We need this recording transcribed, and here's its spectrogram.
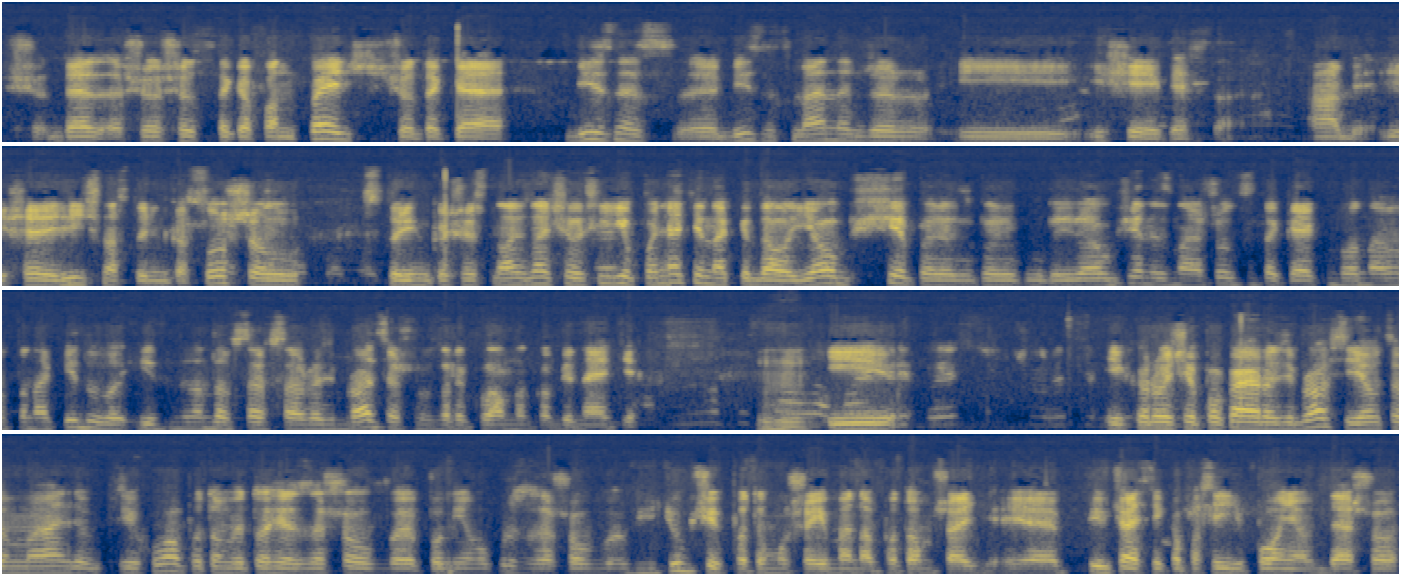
що, де, що, що це таке фанпейдж, що таке бізнес, бізнес-менеджер і, і ще якесь. А, і ще лічна сторінка, social, сторінка, щось на- почали скільки поняття накидали. Я взагалі перепутав, я взагалі не знаю, що це таке, як вона понакидувала, і треба все все розібратися, що за рекламному кабінеті. Мгм. І, і коротше, поки я розібрався, я в цьому моменті психував, потім в итоге зайшов по моєму курсу, зайшов в ютубчик, тому що іменно потім ще е, півчасика посидів, поняв, де що,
